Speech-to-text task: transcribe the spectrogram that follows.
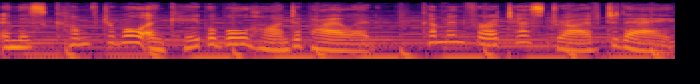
in this comfortable and capable Honda Pilot. Come in for a test drive today.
